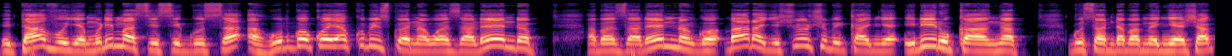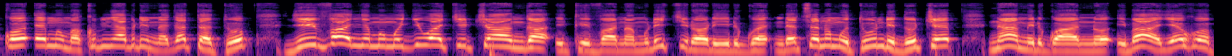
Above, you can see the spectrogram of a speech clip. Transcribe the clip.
itavuye muri masisi gusa ahubwo ko yakubiswe na wazalendo abazalendo ngo barayishushubikanye irirukanka. Gusa ndabamenyesha ko emu makumyabiri na gatatu yivanye mu mujyi wa kicanga ikivana muri kirorirwe ndetse no mu tundi duce nta mirwano ibayeho.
